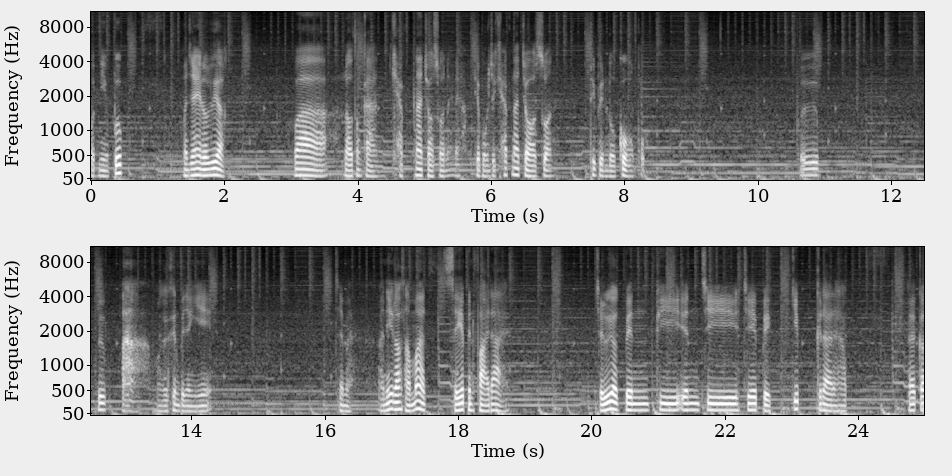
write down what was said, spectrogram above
กดนิวปุ๊บมันจะให้เราเลือกว่าเราต้องการแคปหน้าจอส่วนไหนนะครับเดี๋ยวผมจะแคปหน้าจอส่วนที่เป็นโลโก้ของผมปุ๊บปุ๊บอ่ามันก็ขึ้นเป็นอย่างนี้ใช่ไหมอันนี้เราสามารถเซฟเป็นไฟล์ได้ จะเลือกเป็น PNG JPEG GIF ก็ได้นะครับ แล้วก็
